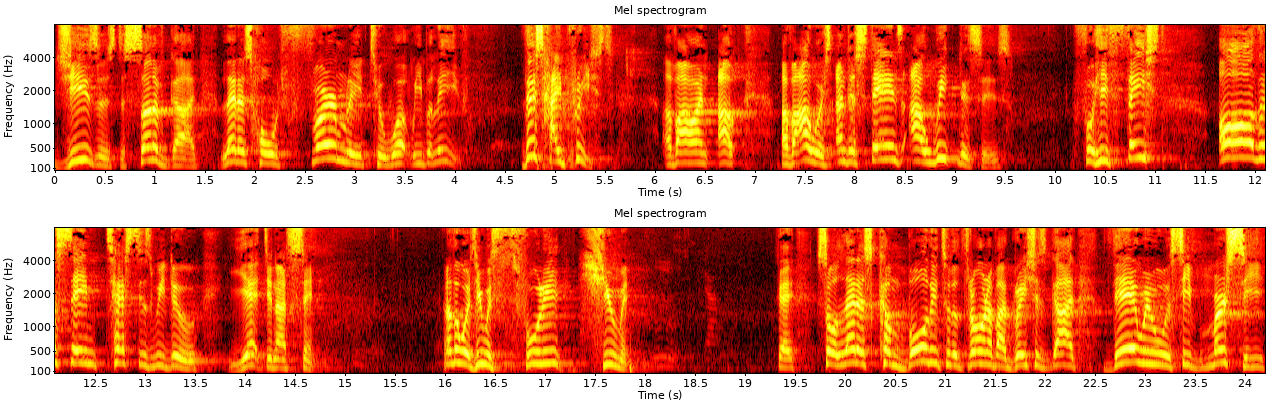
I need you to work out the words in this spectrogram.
Jesus, the Son of God, let us hold firmly to what we believe. This high priest of, our, of ours understands our weaknesses, for he faced all the same tests as we do, yet did not sin. In other words, he was fully human. Okay, so let us come boldly to the throne of our gracious God. There we will receive mercy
